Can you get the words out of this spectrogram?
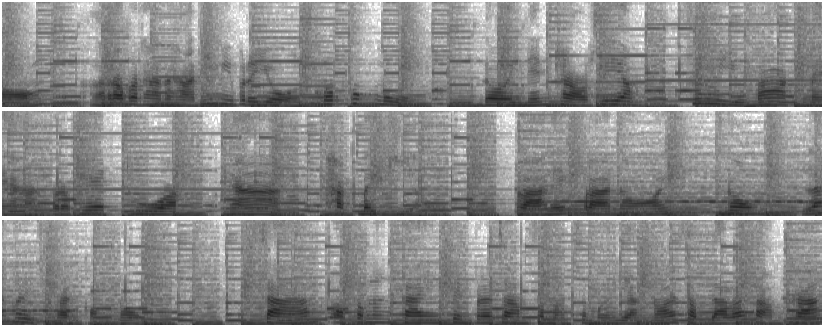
2. รับประทานอาหารที่มีประโยชน์ครบทุกหมู่ โดยเน้นแคลเซียม ซึ่งมีอยู่มากในอาหารประเภทถั่วงาผักใบเขียว ลาเล็กปลาน้อย นม และผลิตภัณฑ์ของนม 3. ออกกำลังกายเป็นประจำสม่ำเสมออย่างน้อยสัปดาห์ละ 3 ครั้ง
